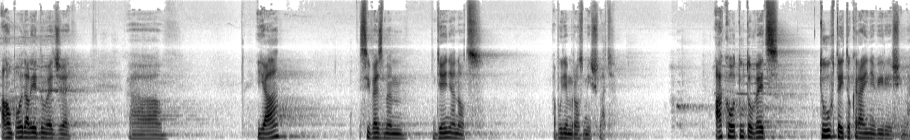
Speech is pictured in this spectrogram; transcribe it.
A on povedal jednu vec, že uh, ja si vezmem deň a noc a budem rozmýšľať. Ako túto vec tu v tejto krajine vyriešime.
